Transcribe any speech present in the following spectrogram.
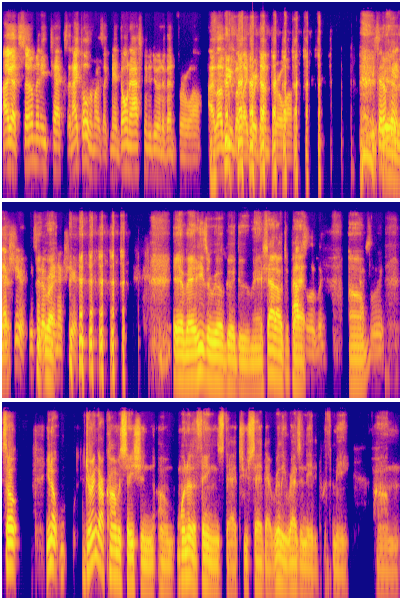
I got so many texts, and I told him I was like, "Man, don't ask me to do an event for a while. I love you, but like we're done for a while." He said, "Okay, yeah, next year." He said, "Okay, right. next year." yeah, man, he's a real good dude, man. Shout out to Pat. Absolutely, um, absolutely. So, you know, during our conversation, um, one of the things that you said that really resonated with me um,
